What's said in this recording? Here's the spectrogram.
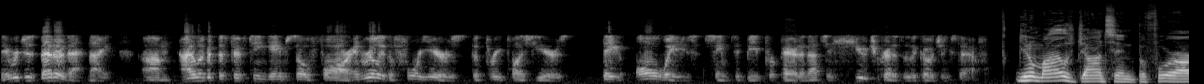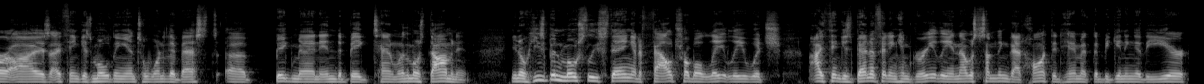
They were just better that night. Um, I look at the 15 games so far, and really the four years, the three plus years. They always seem to be prepared, and that's a huge credit to the coaching staff. You know, Myles Johnson, before our eyes, I think is molding into one of the best uh, big men in the Big Ten, one of the most dominant you know, he's been mostly staying out of foul trouble lately, which I think is benefiting him greatly, and that was something that haunted him at the beginning of the year.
